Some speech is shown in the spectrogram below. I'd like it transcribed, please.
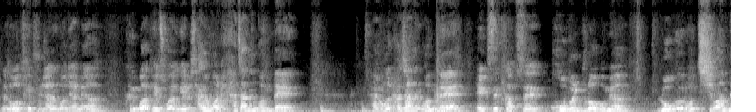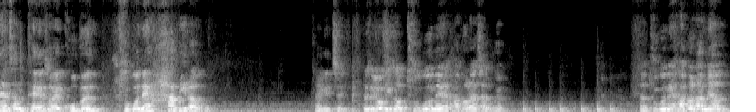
그래서 어떻게 풀자는 거냐면 근과 계수 관계를 사용을 하자는 건데 사용을 하자는 건데 x 값의 곱을 물어보면 로그로 치환된 상태에서의 곱은 두 군의 합이라고. 알겠지? 그래서 여기서 두 군의 합을 하자고요. 자, 두 군의 합을 하면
